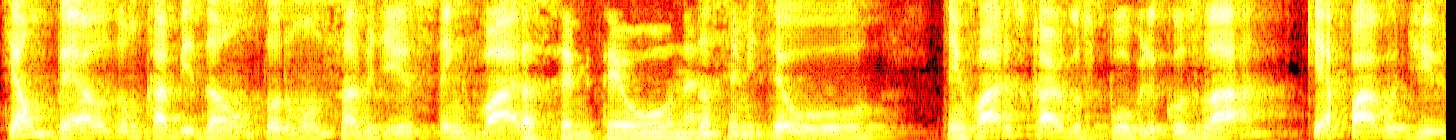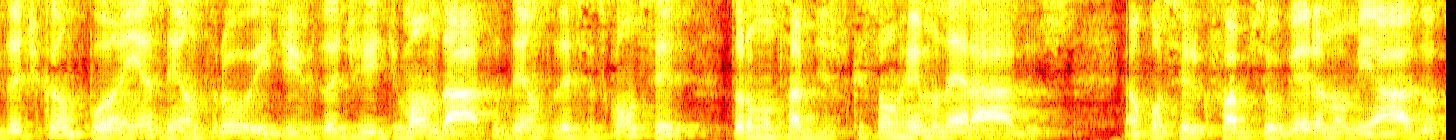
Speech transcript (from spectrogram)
que é um belo de um cabidão, todo mundo sabe disso. Tem vários. Da CMTU, né? Da CMTU. Tem vários cargos públicos lá que é pago dívida de campanha dentro e dívida de, de mandato dentro desses conselhos. Todo mundo sabe disso porque são remunerados. É um conselho que o Fábio Silveira é nomeado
